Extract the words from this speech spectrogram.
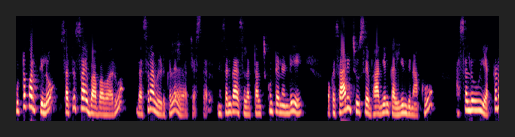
పుట్టపర్తిలో సత్యసాయి బాబా వారు దసరా వేడుకలు ఎలా చేస్తారు? నిజంగా అసలు తలుచుకుంటేనండి ఒకసారి చూసే భాగ్యం కలిగింది నాకు. అసలు ఎక్కడ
